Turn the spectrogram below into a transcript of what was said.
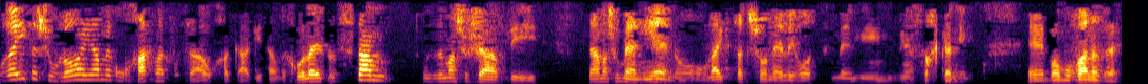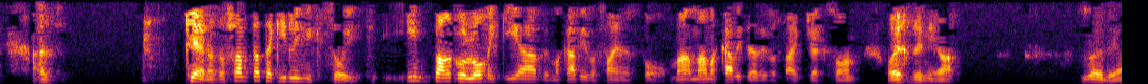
וראית שהוא לא היה מרוחק מהקבוצה, הוא חגג איתם וכולי, זה סתם, זה משהו שאהבתי, זה היה משהו מעניין, או אולי קצת שונה לראות מהשחקנים, אה, במובן הזה. אז כן, אז עכשיו אתה תגיד לי מקצועית, אם פרגו לא מגיע ומכבי בפיינל פור, מה, מה מכבי תל אביב עושה עם ג'קסון, או איך זה נראה? לא יודע.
